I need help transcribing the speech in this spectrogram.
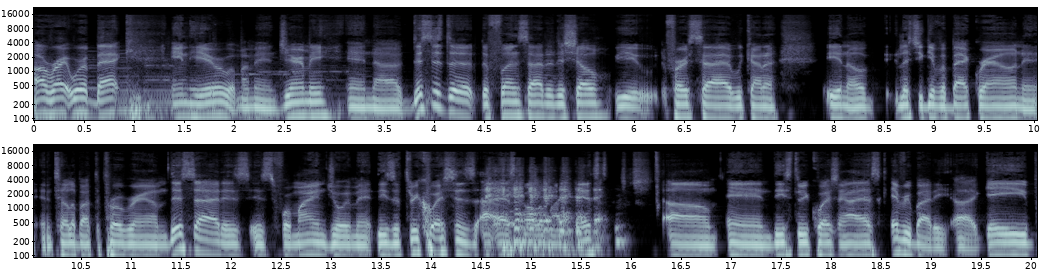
All right, we're back in here with my man Jeremy, and uh, this is the the fun side of the show. You the first side, we kind of, you know, let you give a background and, and tell about the program. This side is is for my enjoyment. These are three questions I ask all of my guests, um, and these three questions I ask everybody: uh, Gabe,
